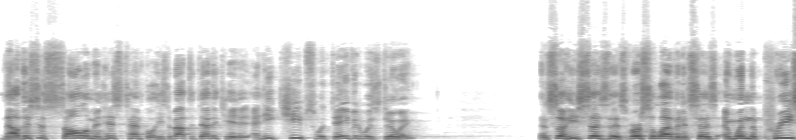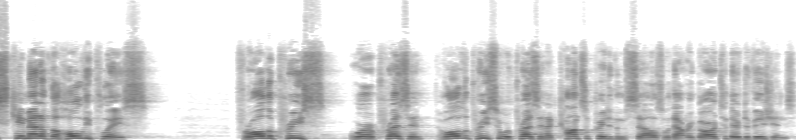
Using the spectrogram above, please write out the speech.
Now, this is Solomon, his temple. He's about to dedicate it, and he keeps what David was doing. And so he says this, verse 11 it says, And when the priests came out of the holy place, for all the priests were present, all the priests who were present had consecrated themselves without regard to their divisions.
